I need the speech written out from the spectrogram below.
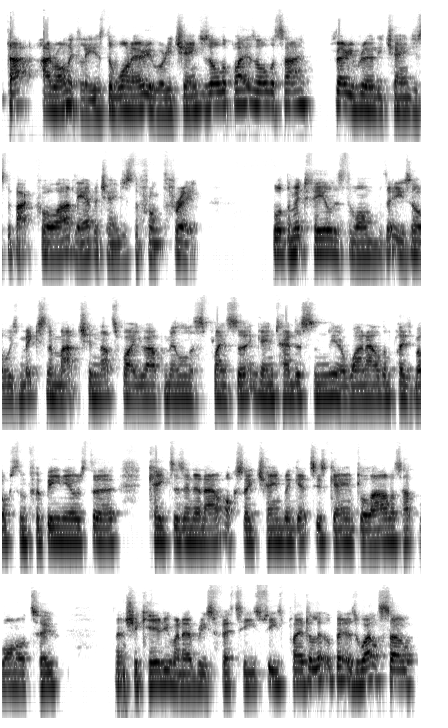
that, ironically, is the one area where he changes all the players all the time. Very rarely changes the back four, hardly ever changes the front three. But the midfield is the one that he's always mixing and matching. That's why you have Milner playing certain games. Henderson, you know, Wijnaldum plays most of them. Fabinho's the caters in and out. Oxlade Chamberlain gets his game. Lallana's had one or two. And Shaqiri, whenever he's fit, he's, he's played a little bit as well. So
